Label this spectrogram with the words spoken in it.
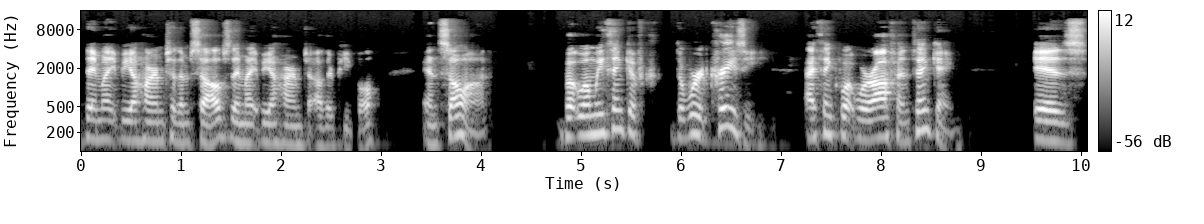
they might be a harm to themselves, they might be a harm to other people, and so on. But when we think of the word crazy, I think what we're often thinking is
